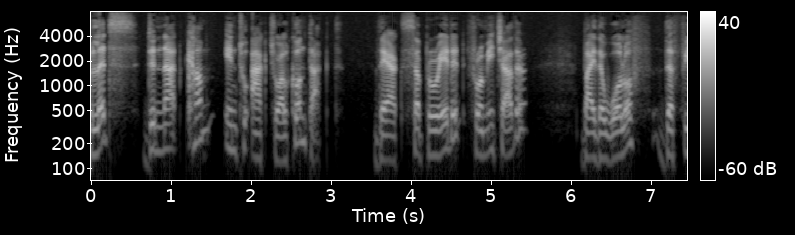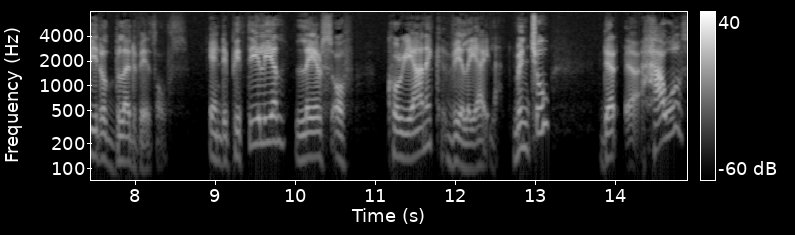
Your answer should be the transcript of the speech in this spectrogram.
bloods did not come into actual contact. They are separated from each other by the wall of the fetal blood vessels and epithelial layers of chorionic villi ይላል ምንጩ ሃውልስ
